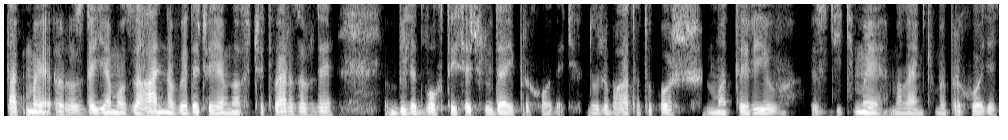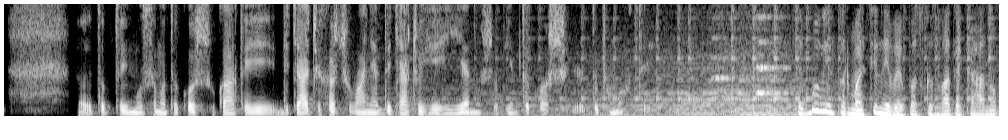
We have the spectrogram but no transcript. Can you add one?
Так ми роздаємо загальна видача є в нас в четвер завжди. Біля двох тисяч людей приходить. Дуже багато також матерів з дітьми маленькими приходять. Е, Тобто і мусимо також шукати і дитяче харчування, дитячу гігієну, щоб їм також допомогти. Це був інформаційний випуск з Ватикану.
